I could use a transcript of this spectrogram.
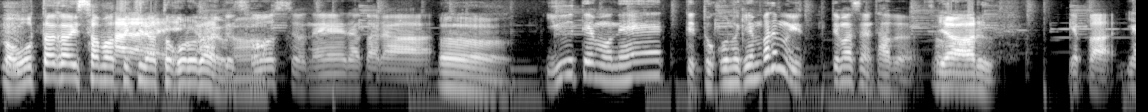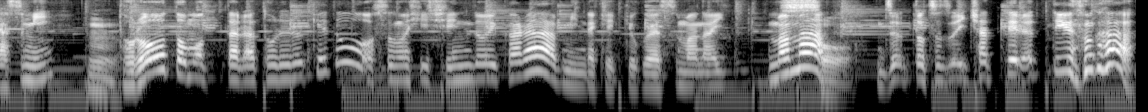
まあお互い様的なところだよな、はいそうっすよね。だからうん。言うてもねってどこの現場でも言ってますよね多分。いやある、やっぱ休み？うん、取ろうと思ったら取れるけどその日しんどいからみんな結局休まない。ままずっと続いちゃってるっていうのが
